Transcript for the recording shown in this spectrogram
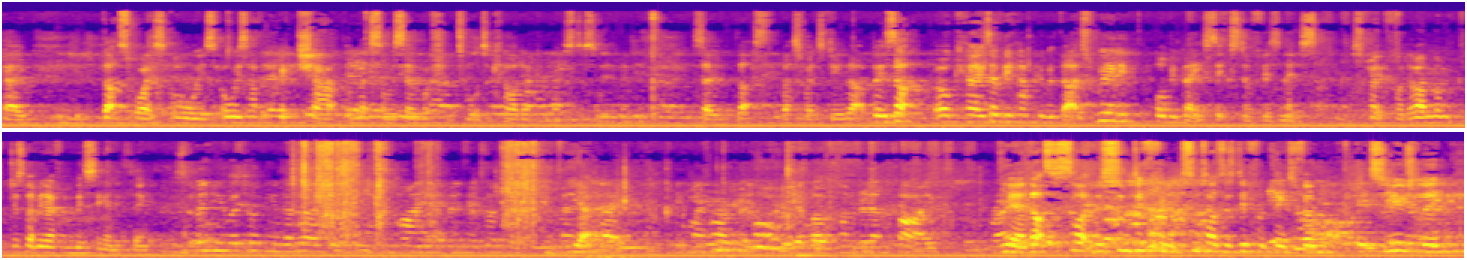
okay? That's why it's always, always have a quick chat, unless someone's say rushing towards a cardiac arrest or something. So that's the best way to do that. But is that okay? Is everybody happy with that? It's really Bobby basic stuff, isn't it? Straightforward. I'm, just let me know if I'm missing anything. So when you were talking about high blood pressure, you meant yeah. if my heart rate would be above 105, Right. Yeah, that's slightly, there's some different, sometimes there's different things. From, it's usually,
